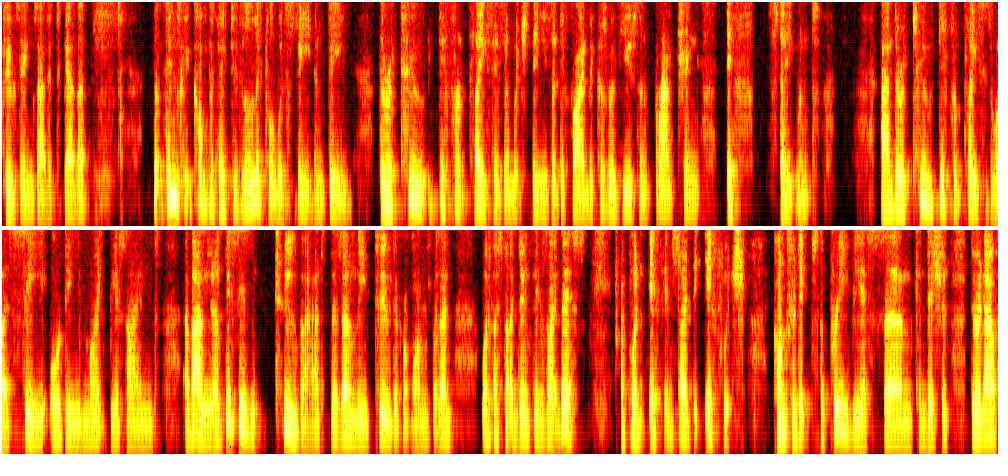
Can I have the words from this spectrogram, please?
two things added together. But things get complicated a little with C and D. There are two different places in which these are defined because we've used a branching if statement. And there are two different places where C or D might be assigned a value. Now, this isn't too bad. There's only two different ones. But then what if I started doing things like this? I put an if inside the if, which contradicts the previous um, condition. There are now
